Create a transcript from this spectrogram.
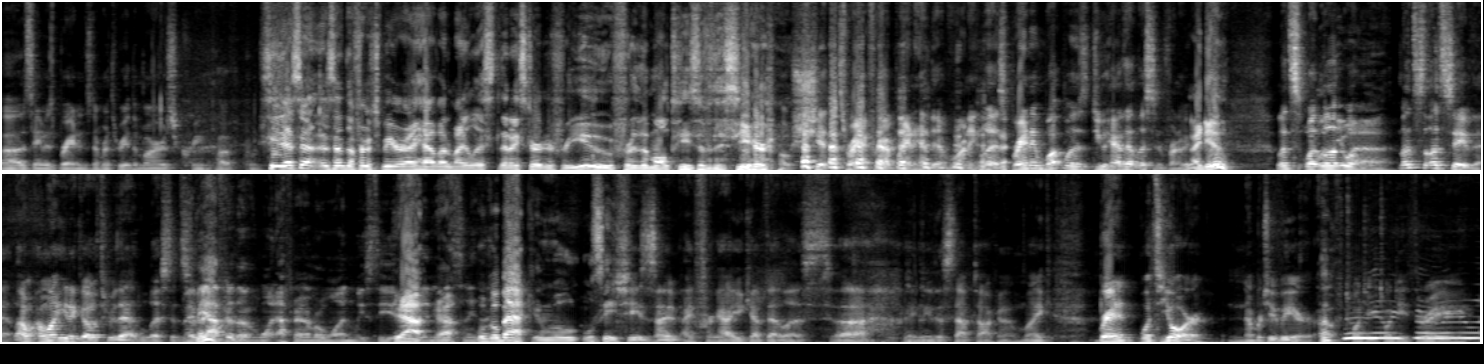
Uh, the same as Brandon's number three, the Marz Cream Puff. Punch. See, that's not, that's not the first beer I have on my list that I started for you for the Malteez of this year. Oh shit, that's right. I forgot Brandon had the running list. Brandon, what was? Do you have that list in front of you? I do. Let's let, Well, do let, you let- wanna- let's let's save that. I, I want you to go through that list. And Maybe after the one after number one, we see. yeah, yeah. We'll go back and we'll we'll see. Jesus, I, I forgot you kept that list. Uh, I need to stop talking to Mike. Brandon, what's your number two beer of 2023?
